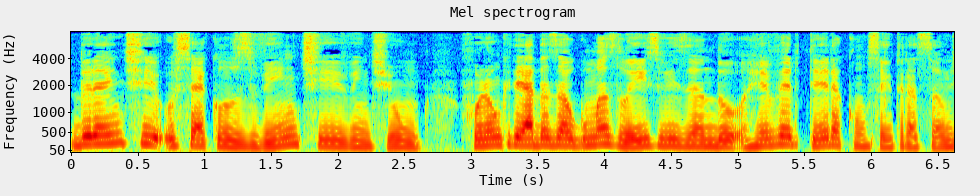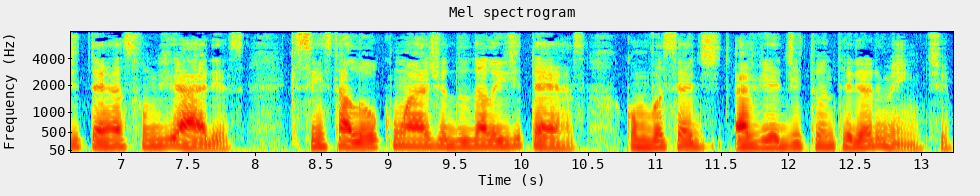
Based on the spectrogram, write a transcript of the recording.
durante os séculos 20 e 21, foram criadas algumas leis visando reverter a concentração de terras fundiárias, que se instalou com a ajuda da Lei de Terras, como você havia dito anteriormente.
